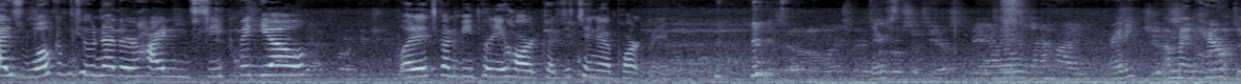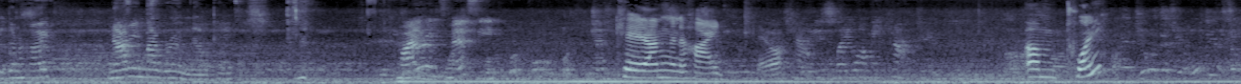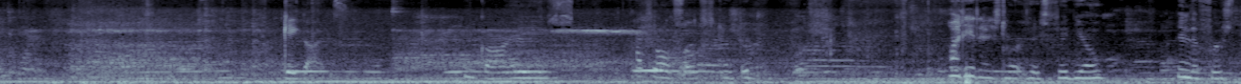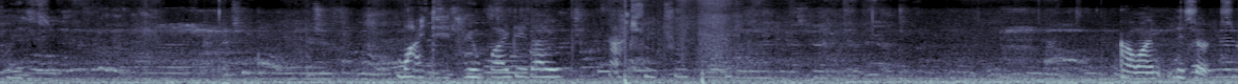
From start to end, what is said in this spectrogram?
guys, welcome to another hide and seek video. But it's gonna be pretty hard because it's in an apartment. There's. Now we're gonna hide. Ready? I'm gonna count. You're gonna hide. Not in my room though, okay? My room's messy. Okay, I'm gonna hide. Okay, I'll count. What do you want me to count to? Um, 20? Okay, guys. Guys, I feel so stupid. Why did I start this video in the first place? Why did I, why did I actually choose Oh, I'm, this hurts.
